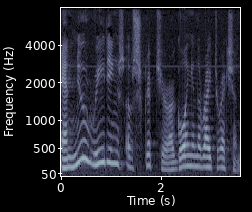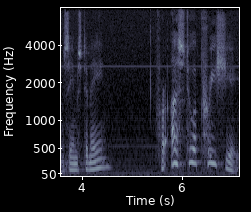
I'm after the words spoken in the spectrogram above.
And new readings of Scripture are going in the right direction, seems to me, for us to appreciate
